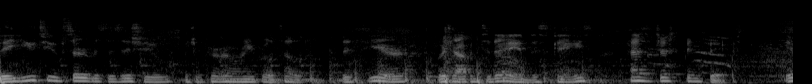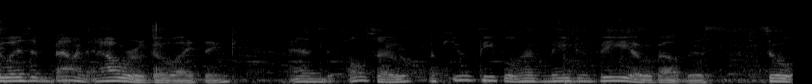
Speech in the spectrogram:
The YouTube services issue, which occurred on April 12th this year, which happened today in this case, has just been fixed. It was about an hour ago, I think, and also, a few people have made a video about this, so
